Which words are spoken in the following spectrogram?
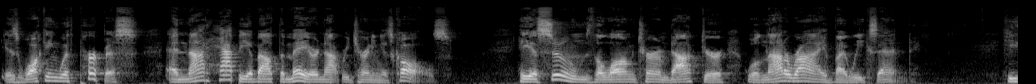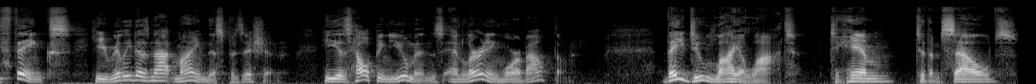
is walking with purpose and not happy about the mayor not returning his calls. He assumes the long term doctor will not arrive by week's end. He thinks he really does not mind this position. He is helping humans and learning more about them. They do lie a lot to him, to themselves.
